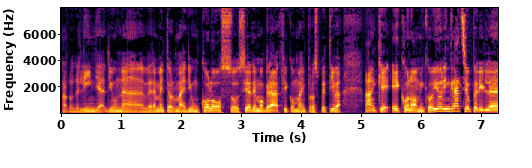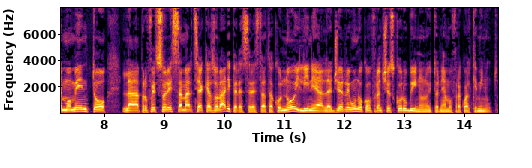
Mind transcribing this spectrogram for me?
parlo dell'India, di una, veramente ormai di un colosso sia demografico ma in prospettiva anche economico. Io ringrazio per il momento la professoressa Marzia Casolari per essere stata con noi, linea al GR1 con Francesco Rubino, noi torniamo fra qualche minuto.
